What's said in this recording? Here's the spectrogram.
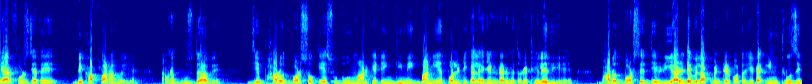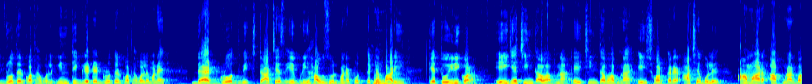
এয়ারফোর্স যাতে বেখাপ্পা না হয়ে যায়। তার মানে বুঝতে হবে যে ভারতবর্ষকে শুধু মার্কেটিং গিমিক বানিয়ে পলিটিক্যাল এজেন্ডার ভেতরে ঠেলে দিয়ে ভারতবর্ষের যে রিয়াল ডেভেলপমেন্টের কথা যেটা ইনক্লুসিভ গ্রোথের কথা বলে ইন্টিগ্রেটেড গ্রোথের কথা বলে মানে that growth which touches every household মানে প্রত্যেকটা বাড়িকে তৈরি করা। এই যে চিন্তা ভাবনা এই চিন্তা ভাবনা এই সরকারের আছে বলে আমার আপনার বা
